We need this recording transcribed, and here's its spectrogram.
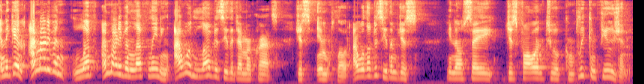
And again, I'm not even left, I'm not even left leaning. I would love to see the Democrats just implode. I would love to see them just, you know, say, just fall into a complete confusion.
